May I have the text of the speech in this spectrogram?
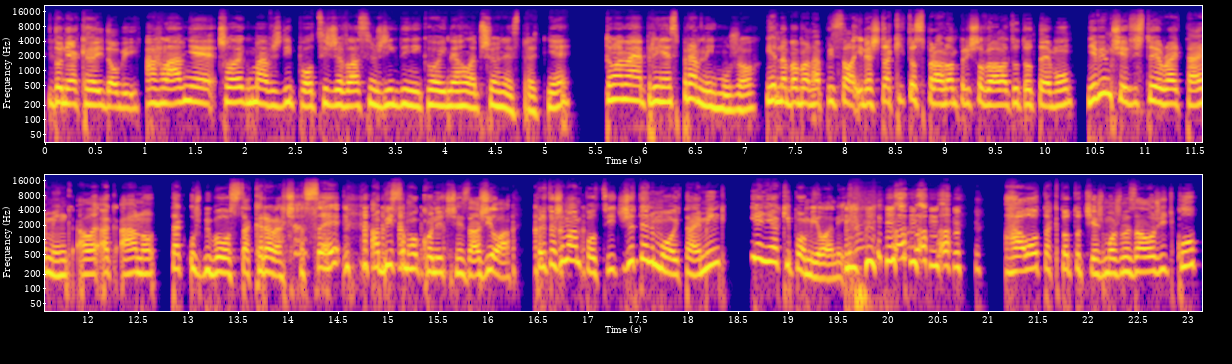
do nejakej doby. A hlavne človek má vždy pocit, že vlastne už nikdy nikoho iného lepšieho nestretne. To máme aj pri nesprávnych mužoch. Jedna baba napísala, ináč takýchto správ nám prišlo veľa na túto tému. Neviem, či existuje right timing, ale ak áno, tak už by bolo sakra na čase, aby som ho konečne zažila. Pretože mám pocit, že ten môj timing je nejaký pomílený. Halo, tak toto tiež môžeme založiť klub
